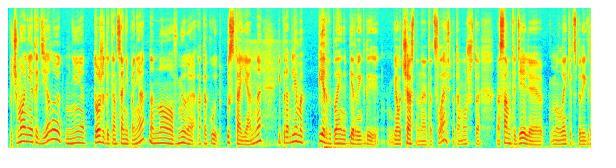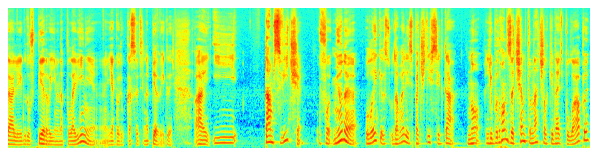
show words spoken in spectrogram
Почему они это делают, мне тоже до конца непонятно, но в Мюррея атакуют постоянно, и проблема первой половины первой игры, я вот часто на это отсылаюсь, потому что на самом-то деле Лейкерс проиграли игру в первой именно половине, я говорю касательно первой игры, а, и там свитчи в Мюррея у Лейкерс удавались почти всегда. Но Леброн зачем-то начал кидать пулапы,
